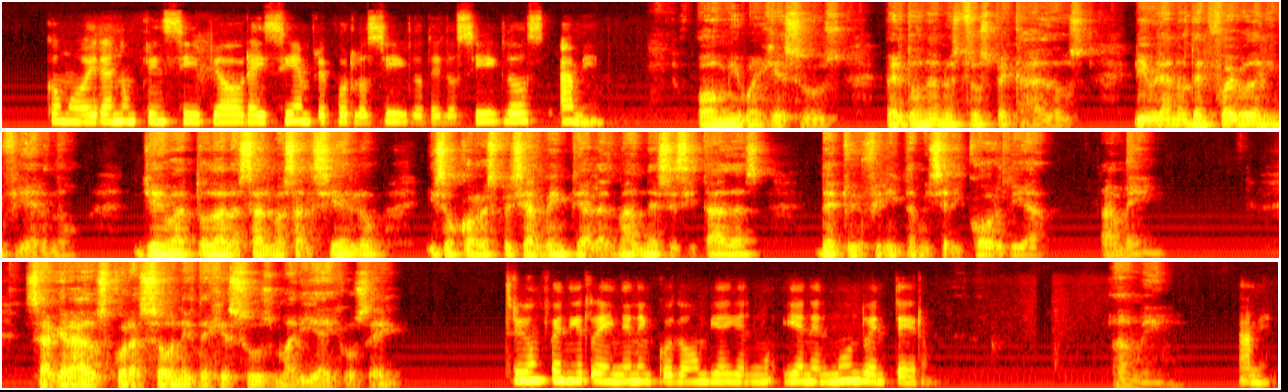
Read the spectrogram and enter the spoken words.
Como era en un principio, ahora y siempre, por los siglos de los siglos. Amén. Oh mi buen Jesús, perdona nuestros pecados, líbranos del fuego del infierno, lleva todas las almas al cielo y socorre especialmente a las más necesitadas de tu infinita misericordia. Amén. Sagrados corazones de Jesús, María y José. Triunfen y reinen en Colombia y, y en el mundo entero. Amén. Amén.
